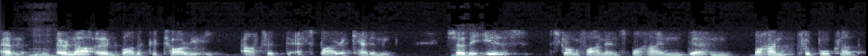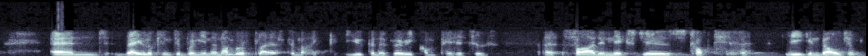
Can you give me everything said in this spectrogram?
Um, mm-hmm. They're now owned by the Qatari outfit, the Aspire Academy. So there is strong finance behind um, behind the football club and they're looking to bring in a number of players to make Eupen a very competitive uh, side in next year's top tier league in Belgium.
